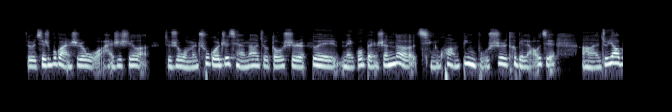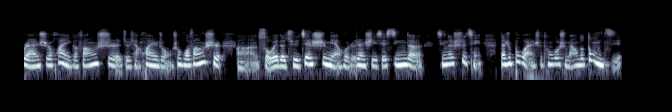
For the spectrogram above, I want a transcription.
就是其实不管是我还是 Sheila，就是我们出国之前呢，就都是对美国本身的情况并不是特别了解，啊，就要不然是换一个方式，就想换一种生活方式，啊，所谓的去见世面或者认识一些新的新的事情。但是不管是通过什么样的动机。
